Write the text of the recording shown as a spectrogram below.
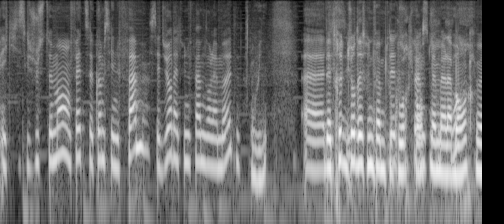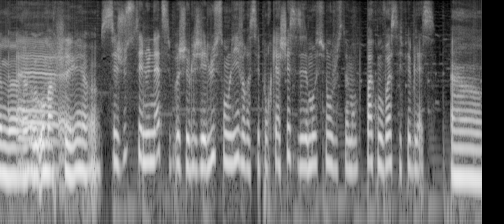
et qui, justement, en fait, comme c'est une femme, c'est dur d'être une femme dans la mode. Oui. Euh, D'être dur d'être une femme tout court, je pense, même à la court. banque, même euh, au marché. euh. C'est juste ses lunettes, j'ai lu son livre, c'est pour cacher ses émotions, justement, pour pas qu'on voit ses faiblesses. Ah,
